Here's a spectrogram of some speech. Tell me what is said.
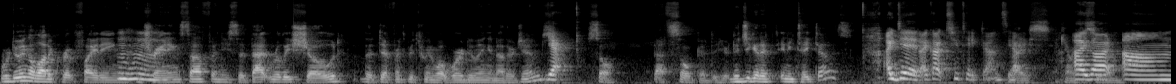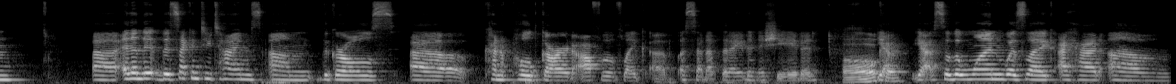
we're doing a lot of grip fighting and Mhm. training stuff, and he said that really showed the difference between what we're doing in other gyms. Yeah, So that's so good to hear. Did you get a, any takedowns? I did. I got two takedowns. Yeah. Nice. I see got um uh and then the, the second two times um the girls uh kind of pulled guard off of like a, a setup that I had initiated. Oh, okay. Yeah. Yeah. So the one was like I had um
